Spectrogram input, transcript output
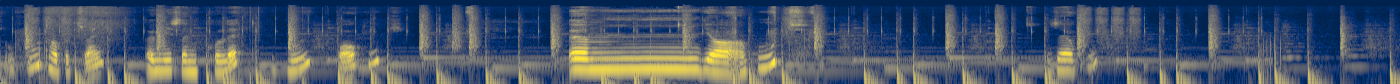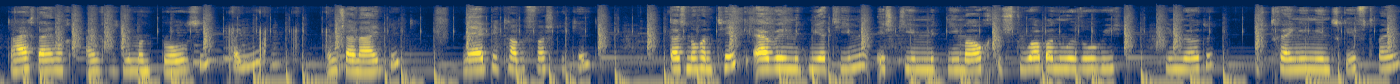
So gut, habe zwei. Bei mir ist ein Colette mit null Power Cubes. Ähm, ja, gut. Sehr gut. Da heißt einfach, einfach jemand Brosy bei mir. Nämlich ein 8-Bit. Ein 8-Bit habe ich fast gekillt. Da ist noch ein Tick. Er will mit mir teamen. Ich team mit ihm auch. Ich tue aber nur so, wie ich teamen würde. Ich dränge ihn ins Gift rein.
